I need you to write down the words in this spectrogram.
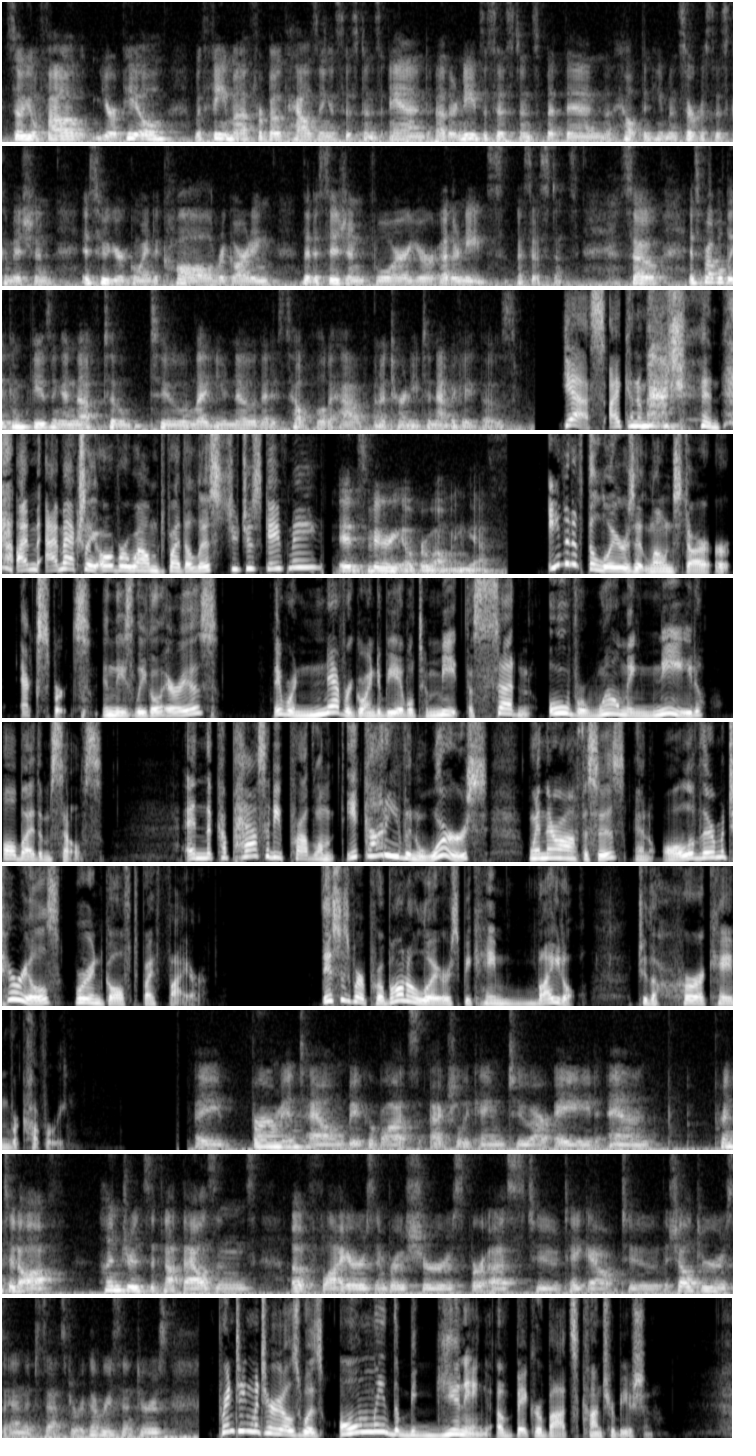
So you'll file your appeal with FEMA for both housing assistance and other needs assistance, but then the Health and Human Services Commission is who you're going to call regarding the decision for your other needs assistance. So it's probably confusing enough to to let you know that it's helpful to have an attorney to navigate those. Yes, I can imagine. I'm I'm actually overwhelmed by the list you just gave me. It's very overwhelming, yes. Even if the lawyers at Lone Star are experts in these legal areas, they were never going to be able to meet the sudden, overwhelming need all by themselves. And the capacity problem, it got even worse when their offices and all of their materials were engulfed by fire. This is where pro bono lawyers became vital to the hurricane recovery a firm in town, Baker Botts, actually came to our aid and printed off hundreds, if not thousands, of flyers and brochures for us to take out to the shelters and the disaster recovery centers. Printing materials was only the beginning of Baker Botts' contribution.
